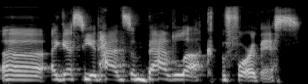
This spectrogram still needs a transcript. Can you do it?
Uh, I guess he had had some bad luck before this.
